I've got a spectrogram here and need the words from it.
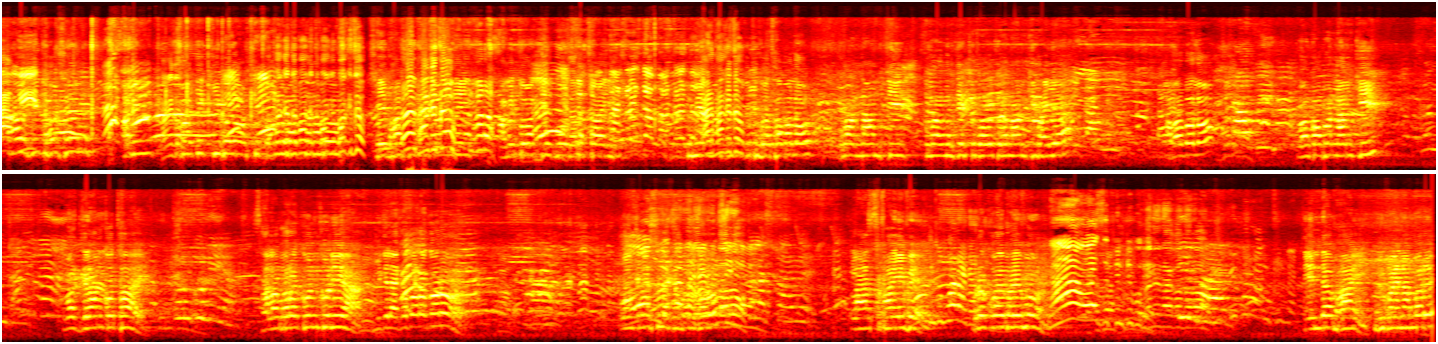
তাওহিদ হোসেন আমি তোমাকে কি বলে অসুখ ধন্যবাদ জানাব সেই ভাষায় আমি তোমাকে বলতে চাই তুমি আমাকে কিছু কথা বলো। তোমার নাম কি? তোমার মুখে একটু বলো তোমার নাম কি ভাইয়া? আবার বলো। তোমার বাবার নাম কি? তোমার গ্রাম কোথায়? সালাভরা কোন কুনিয়া তুমি কি লেখাপড়া করো? কোন ক্লাসে লেখাপড়া করো? ক্লাস ফাইভে। ওরা কয় ভাই বোন হ্যাঁ তিনটা ভাই। তুমি কয় নাম্বারে?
